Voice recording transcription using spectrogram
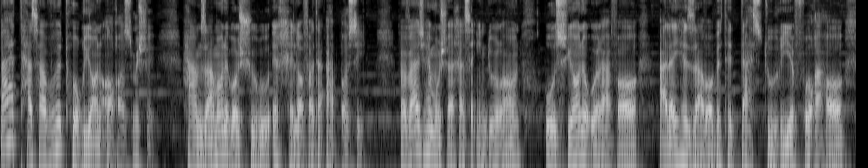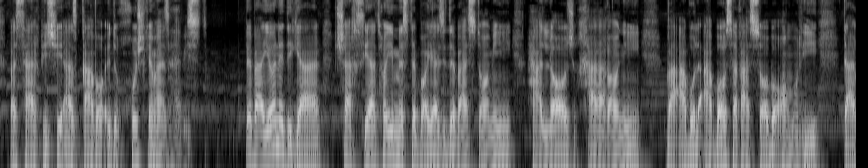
بعد تصوف تقیان آغاز میشه همزمان با شروع خلافت عباسی و وجه مشخص این دوران اوسیان عرفا علیه ضوابط دستوری فقها و سرپیچی از قواعد خشک مذهبی است. به بیان دیگر شخصیت های مثل بایزید بستامی، حلاج، خرقانی و ابوالعباس قصاب آمولی در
